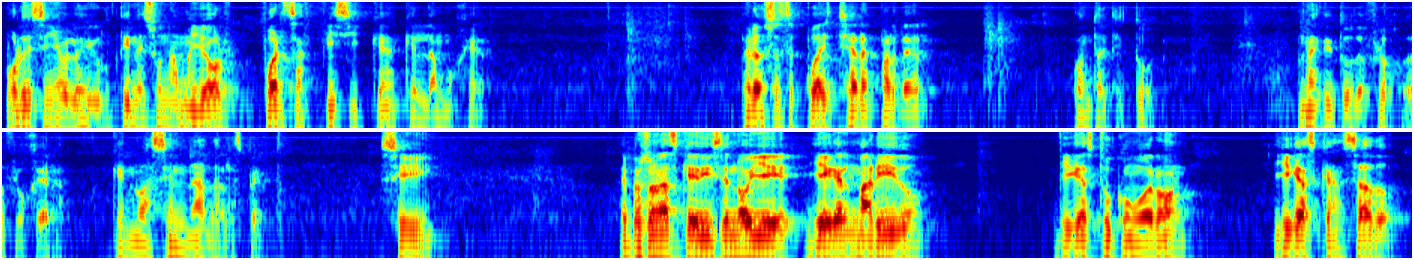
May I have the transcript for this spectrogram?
por diseño biológico, tienes una mayor fuerza física que la mujer. Pero eso se puede echar a perder con tu actitud. Una actitud de flojo, de flojera, que no hace nada al respecto. Sí. Hay personas que dicen, oye, llega el marido, llegas tú como varón, llegas cansado,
